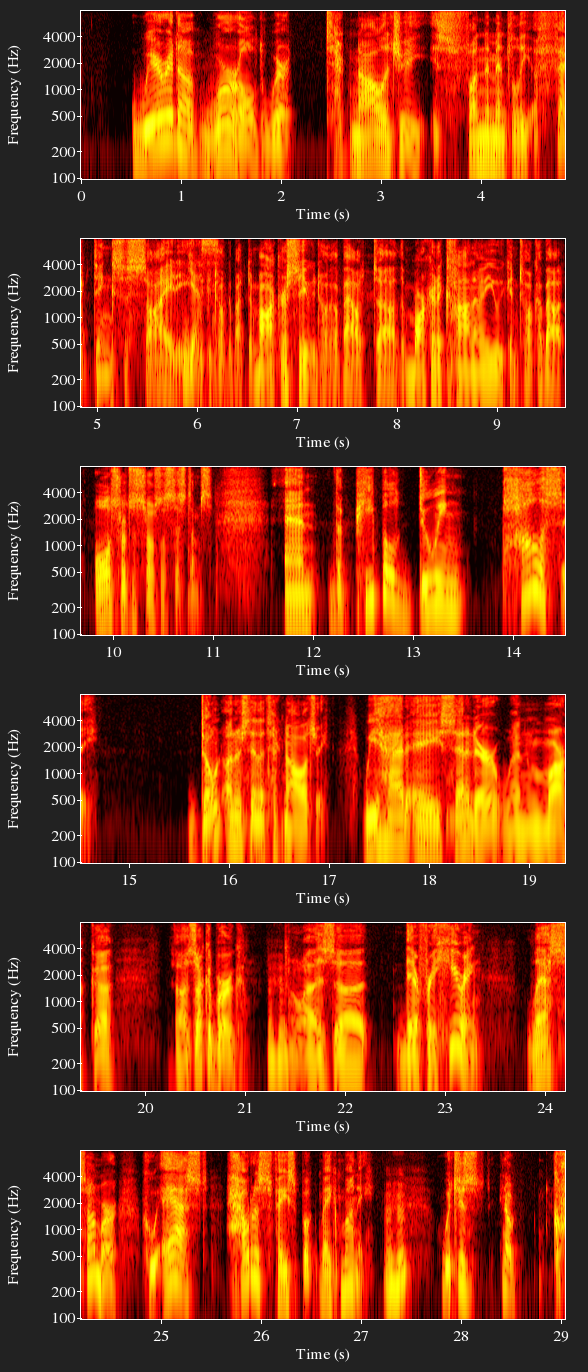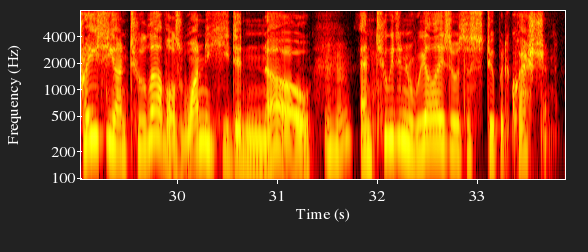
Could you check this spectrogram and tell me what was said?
we're in a world where technology is fundamentally affecting society. Yes. We can talk about democracy, we can talk about uh, the market economy, we can talk about all sorts of social systems. And the people doing policy don't understand the technology. We had a senator when Mark uh, uh, Zuckerberg was uh, there for a hearing last summer who asked, "How does Facebook make money?" Which is, you know, crazy on two levels. One, he didn't know, and two, he didn't realize it was a stupid question.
